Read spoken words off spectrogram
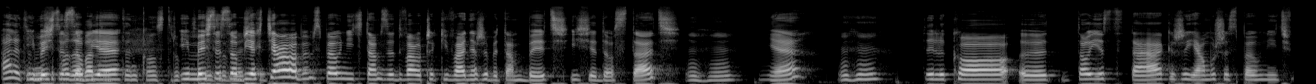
Ale to I mi myślę sobie- ten. I myślę sobie, ty. chciałabym spełnić tam ze dwa oczekiwania, żeby tam być i się dostać. Mhm, Nie? mhm. Tylko y, to jest tak, że ja muszę spełnić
